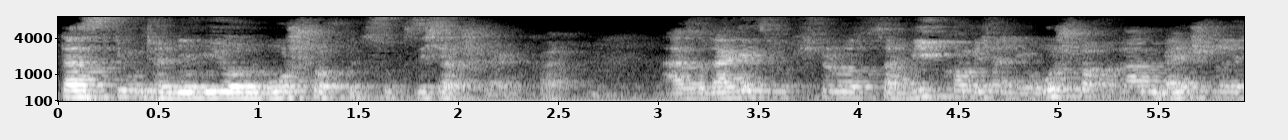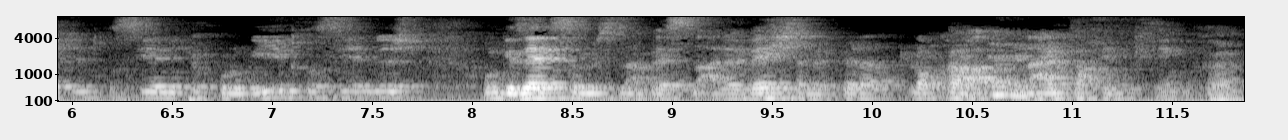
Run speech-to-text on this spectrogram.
dass die Unternehmen ihren Rohstoffbezug sicherstellen können. Also da geht es wirklich nur noch sagen, wie komme ich an die Rohstoffe ran, Menschenrechte interessieren nicht, Ökologie interessiert nicht und Gesetze müssen am besten alle weg, damit wir das locker und einfach hinkriegen können.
